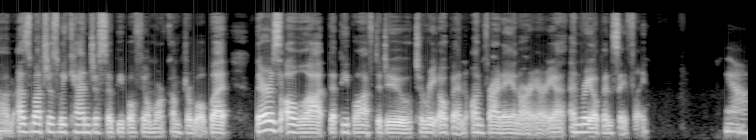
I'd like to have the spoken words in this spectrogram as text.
um, as much as we can just so people feel more comfortable. But there's a lot that people have to do to reopen on Friday in our area and reopen safely. Yeah.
